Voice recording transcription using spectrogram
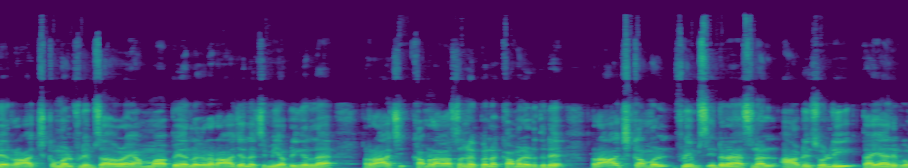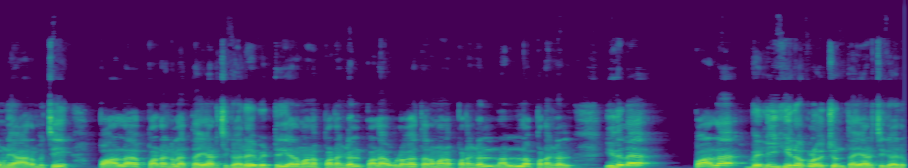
பேர் ராஜ் கமல் ஃபிலிம்ஸ் அவருடைய அம்மா பேரில் இருக்கிற ராஜலட்சுமி அப்படிங்கிறல ராஜ் கமலஹாசன் பேரில் கமல் எடுத்துகிட்டு ராஜ் கமல் ஃபிலிம்ஸ் இன்டர்நேஷ்னல் அப்படின்னு சொல்லி தயாரிப்பு கம்பெனி ஆரம்பித்து பல படங்களை தயாரிச்சிருக்காரு. வெற்றிகரமான படங்கள் பல உலகத்தரமான படங்கள் நல்ல படங்கள். இதில் பல வெளி ஹீரோக்களை வச்சும் தயாரிச்சுக்காரு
